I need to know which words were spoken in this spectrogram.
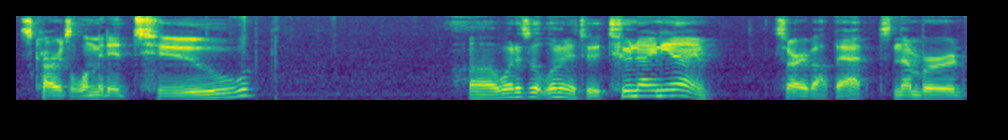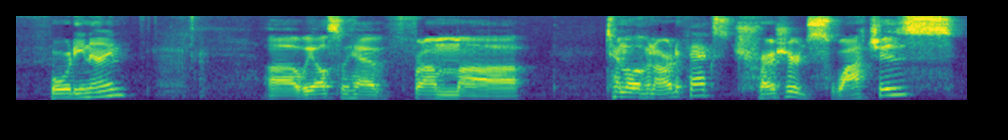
This card's limited to. Uh, what is it limited to? 299. Sorry about that. It's numbered 49. Uh, we also have from uh, 1011 Artifacts Treasured Swatches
